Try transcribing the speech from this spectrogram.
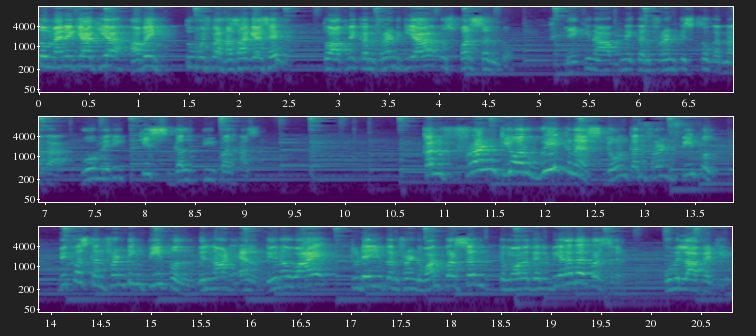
तो मैंने क्या किया? हाँ भाई, तू मुझ पर हंसा कैसे? तो आपने कन्फ्रंट किया उस पर्सन को। लेकिन आपने कन्फ्रंट किसको करना था? वो मेरी किस गलती पर हंसा। Confront your weakness don't confront people Because confronting people will not help. Do you know why? Today you confront one person, tomorrow there will be another person who will laugh at you.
